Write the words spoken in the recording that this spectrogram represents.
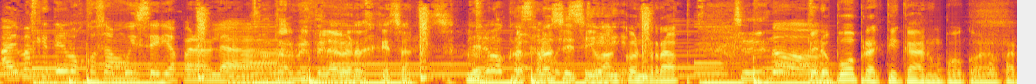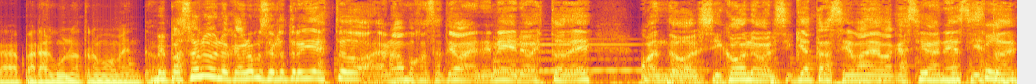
Además que tenemos cosas muy serias para hablar. Totalmente. La verdad es que son. son- Tenemos no, cosas no muy sé si van con rap, Sí. No. pero puedo practicar un poco para, para algún otro momento. Me pasó algo de lo que hablamos el otro día, esto, hablábamos con Santiago en enero, esto de cuando el psicólogo, el psiquiatra se va de vacaciones y Sí. esto de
